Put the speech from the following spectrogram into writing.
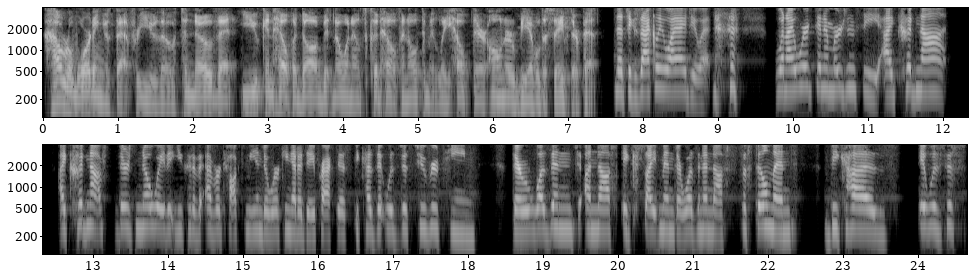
How rewarding is that for you, though, to know that you can help a dog that no one else could help and ultimately help their owner be able to save their pet? That's exactly why I do it. when I worked in emergency, I could not, I could not, there's no way that you could have ever talked me into working at a day practice because it was just too routine. There wasn't enough excitement. There wasn't enough fulfillment because it was just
